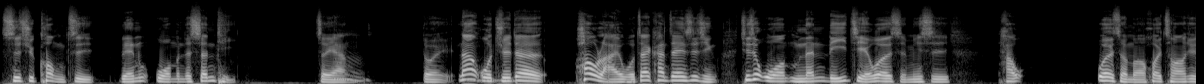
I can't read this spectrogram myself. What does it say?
失去控制，连我们的身体这样。对，那我觉得后来我在看这件事情，其实我能理解威尔史密斯他。为什么会冲上去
